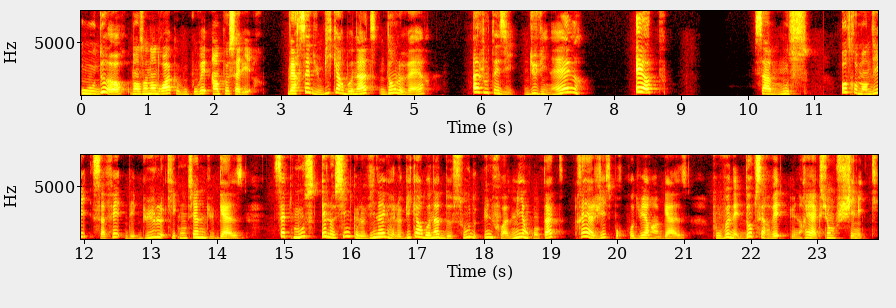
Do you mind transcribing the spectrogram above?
ou dehors, dans un endroit que vous pouvez un peu salir. Versez du bicarbonate dans le verre ajoutez-y du vinaigre, et hop Ça mousse. Autrement dit, ça fait des bulles qui contiennent du gaz. Cette mousse est le signe que le vinaigre et le bicarbonate de soude, une fois mis en contact, réagissent pour produire un gaz. Vous venez d'observer une réaction chimique.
